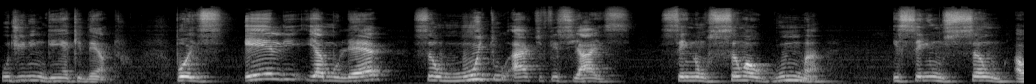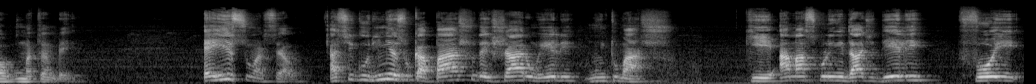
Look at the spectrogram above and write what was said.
o de ninguém aqui dentro, pois ele e a mulher são muito artificiais, sem noção alguma e sem unção alguma também. É isso, Marcelo. As figurinhas do capacho deixaram ele muito macho. Que a masculinidade dele foi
